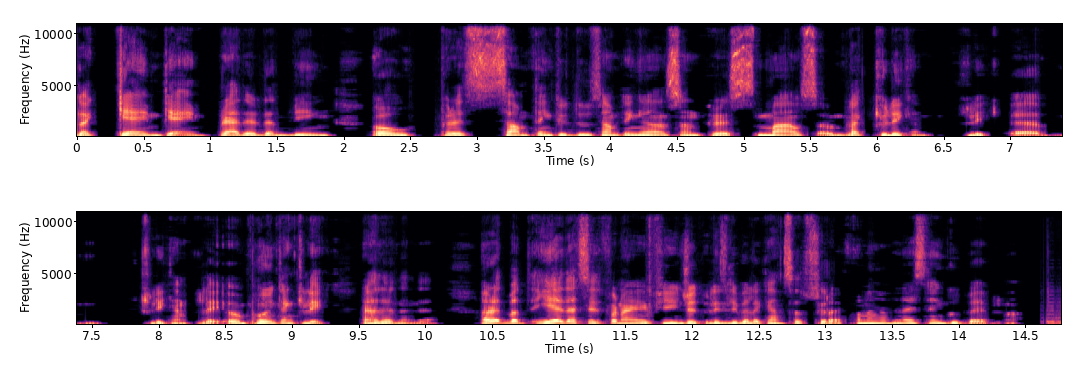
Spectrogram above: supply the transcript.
like game game rather than being oh press something to do something else and press mouse or like click and click uh, click and play or point and click rather than that all right but yeah that's it for now if you enjoyed please leave a like and subscribe for now have a nice day goodbye everyone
